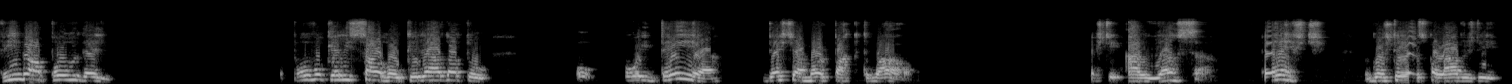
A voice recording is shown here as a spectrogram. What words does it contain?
vindo ao povo dele, o povo que ele salvou, que ele adotou. O, a ideia deste amor pactual, este aliança, este. Gostei das palavras de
